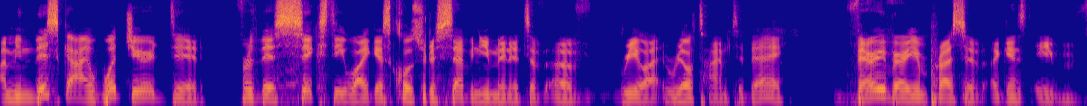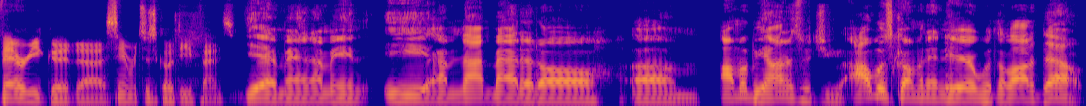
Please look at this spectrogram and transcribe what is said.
I mean, this guy, what Jarrett did for this 60, well, I guess closer to 70 minutes of, of real real time today, very very impressive against a very good uh, San Francisco defense. Yeah, man. I mean, E, I'm not mad at all. Um, I'm gonna be honest with you. I was coming in here with a lot of doubt.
